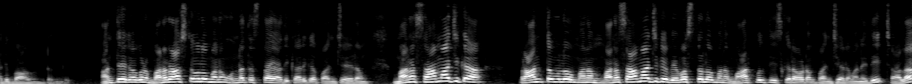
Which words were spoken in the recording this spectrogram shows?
అది బాగుంటుంది. అంతేకాకుండా మన రాష్ట్రంలో మనం ఉన్నత స్థాయి అధికారిగా పనిచేయడం మన సామాజిక ప్రాంతంలో మనం మన సామాజిక వ్యవస్థలో మనం మార్పులు తీసుకురావడం పనిచేయడం అనేది చాలా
